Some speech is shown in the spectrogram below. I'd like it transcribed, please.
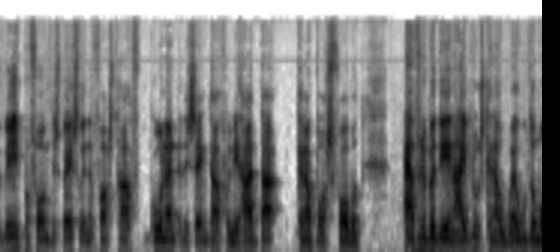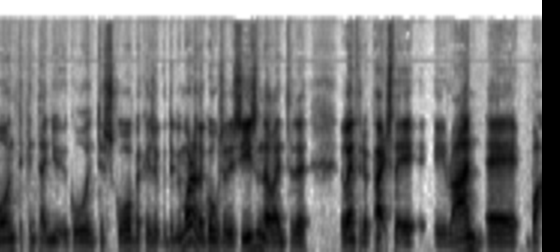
the way he performed, especially in the first half, going into the second half when he had that kind of burst forward, everybody in Ibrox kind of willed him on to continue to go and to score because it would have been one of the goals of the season, the length of the, the length of the pitch that he, he ran. Uh, but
